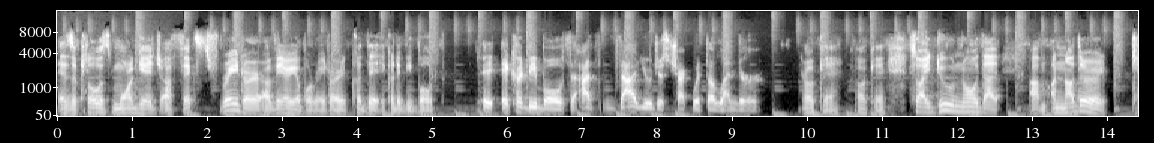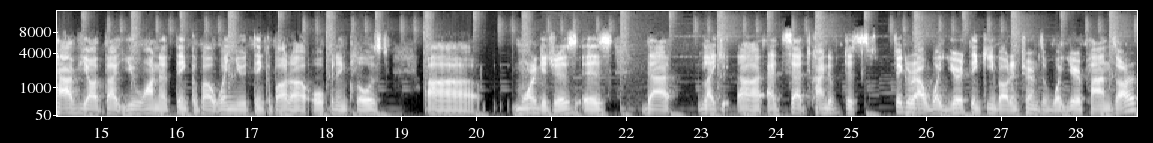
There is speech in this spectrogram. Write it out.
is a closed mortgage a fixed rate or a variable rate, or it could they could it be both? It, it could be both. At that you just check with the lender Okay, okay. So I do know that um, another caveat that you want to think about when you think about uh, open and closed uh, mortgages is that, like uh, Ed said, kind of just figure out what you're thinking about in terms of what your plans are,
